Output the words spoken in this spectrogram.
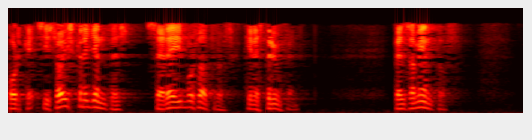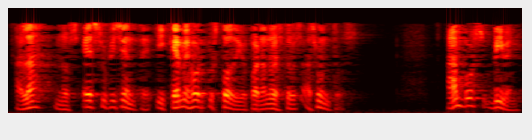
porque si sois creyentes, seréis vosotros quienes triunfen. Pensamientos. Alá nos es suficiente y qué mejor custodio para nuestros asuntos. Ambos viven,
